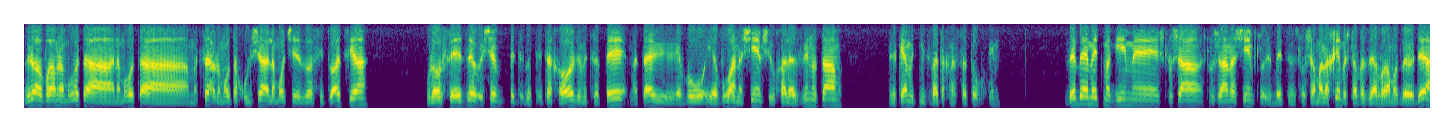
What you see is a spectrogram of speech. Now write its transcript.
ולא, אברהם, למרות, ה, למרות המצב, למרות החולשה, למרות שזו הסיטואציה, הוא לא עושה את זה, הוא יושב בפתח האוהל ומצפה מתי יבואו, יעברו אנשים שיוכל להזמין אותם ולקיים את מצוות הכנסת אורחים. ובאמת מגיעים אה, שלושה, שלושה אנשים, של, בעצם שלושה מלאכים, בשלב הזה אברהם עוד לא יודע.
